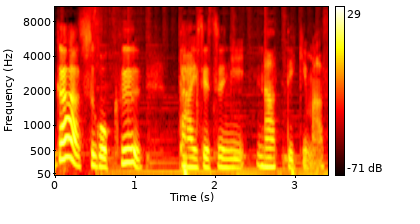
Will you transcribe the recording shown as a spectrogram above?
がすごく大切になってきます。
